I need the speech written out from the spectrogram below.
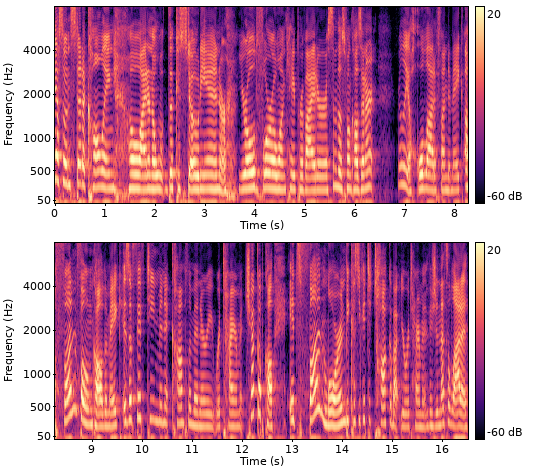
yeah, so instead of calling, oh, I don't know, the custodian or your old 401k provider, some of those phone calls that aren't really a whole lot of fun to make. A fun phone call to make is a 15 minute complimentary retirement checkup call. It's fun, Loren, because you get to talk about your retirement vision. That's a lot of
